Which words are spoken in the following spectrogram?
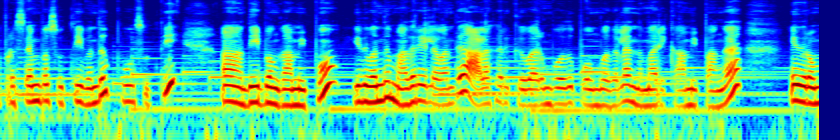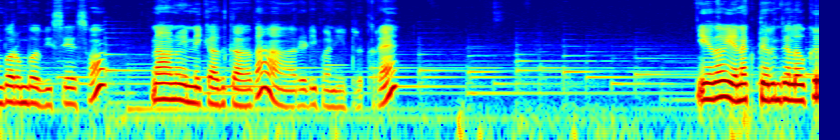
அப்புறம் செம்பை சுற்றி வந்து பூ சுற்றி தீபம் காமிப்போம். இது வந்து மதுரையில் வந்து அழகருக்கு வரும்போது போகும்போதெல்லாம் இந்த மாதிரி காமிப்பாங்க. இது ரொம்ப ரொம்ப விசேஷம். நானும் இன்னைக்கு அதுக்காக தான் ரெடி பண்ணிட்டு இருக்கிறேன் ஏதோ எனக்கு தெரிஞ்ச அளவுக்கு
